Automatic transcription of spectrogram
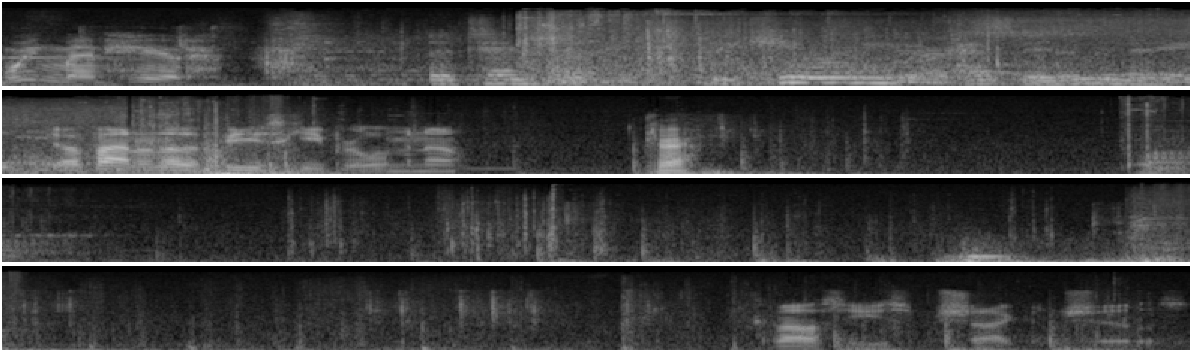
Wingman here. Attention. The kill leader has been eliminated. If y'all find another peacekeeper, let me know. Okay. Also use some shotgun shells.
